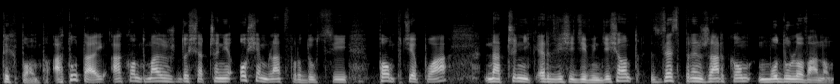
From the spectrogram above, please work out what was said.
tych pomp. A tutaj Akont ma już doświadczenie 8 lat w produkcji pomp ciepła na czynnik R290 ze sprężarką modulowaną.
